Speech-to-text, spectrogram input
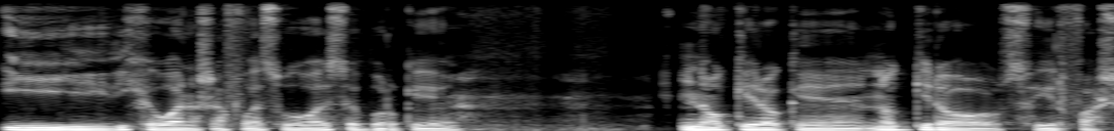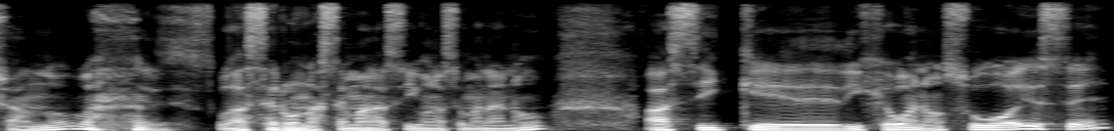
y dije, bueno, ya fue, subo ese porque no quiero que no quiero seguir fallando, va a ser una semana sí, una semana no. Así que dije, bueno, subo ese,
